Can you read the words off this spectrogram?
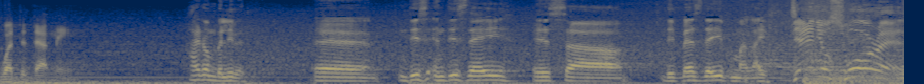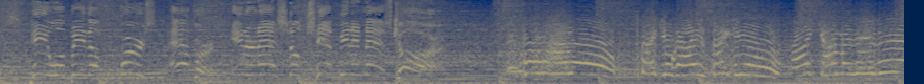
what did that mean? I don't believe it. Uh, this and this day is uh, the best day of my life. Daniel Suarez. He will be the first ever international champion in NASCAR. Thank you, guys. Thank you. I can't believe it.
